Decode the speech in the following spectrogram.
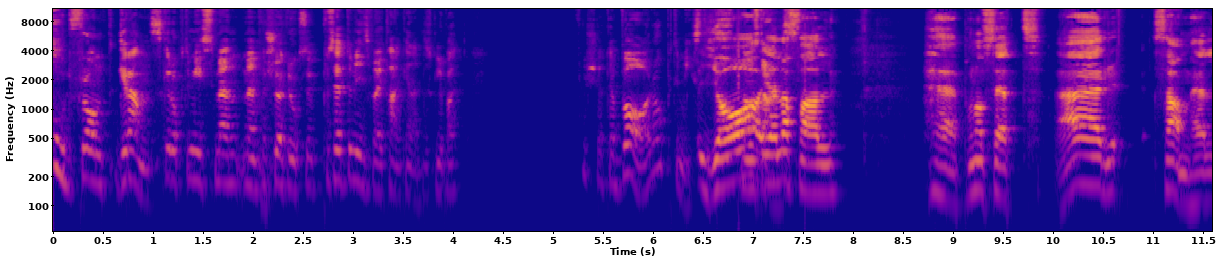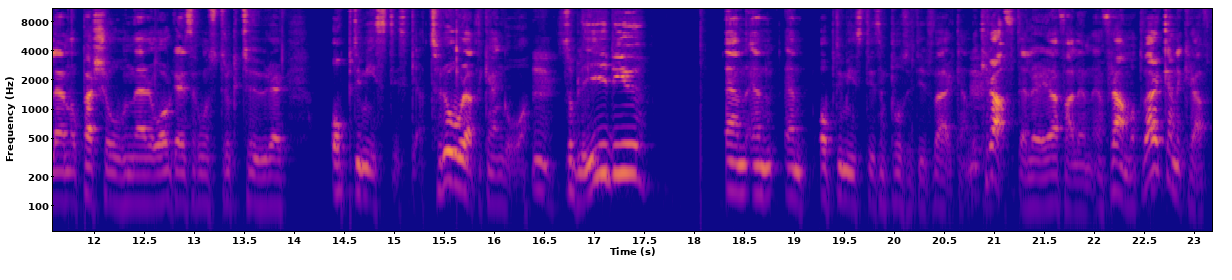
Ordfront granskar optimismen, men försöker också på sätt och vis vara i tanken att det skulle vara försöka vara optimistisk. Ja, någonstans. i alla fall eh, på något sätt är samhällen och personer och organisationsstrukturer optimistiska, tror att det kan gå, så blir det ju en, en, en optimistisk, en positivt verkande kraft. Eller i alla fall en, en framåtverkande kraft.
